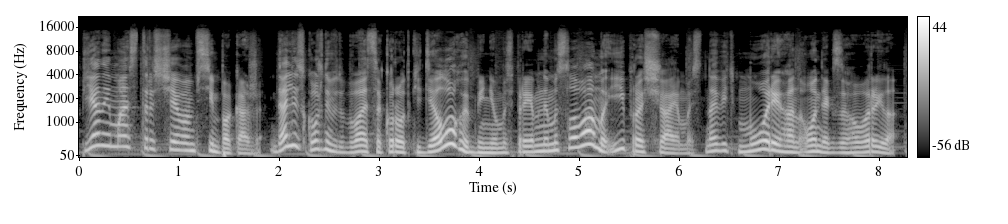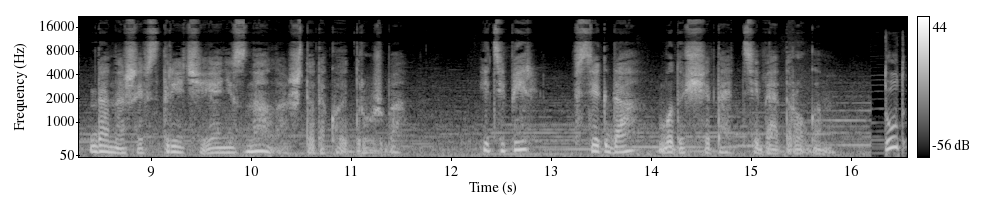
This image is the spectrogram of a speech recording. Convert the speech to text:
П'яний майстер ще вам всім покаже. Далі з кожним відбуваються короткі діалоги, обмінюємось приємними словами і прощаємось. Навіть Моріган, он як заговорила. До нашей встречи я не знала, что такое дружба. И теперь всегда буду считать тебя другом. Тут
